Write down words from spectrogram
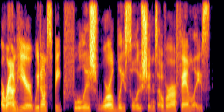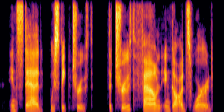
Around here, we don't speak foolish, worldly solutions over our families. Instead, we speak truth, the truth found in God's Word.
